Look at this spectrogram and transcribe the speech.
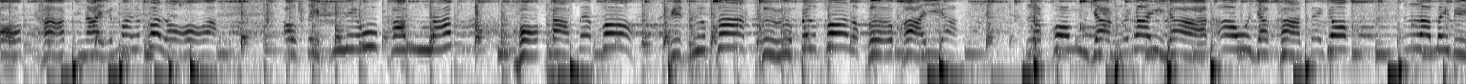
ออกฉากไหนมันก็รอ เอาอย่าขาดแม่ยก และไม่มี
